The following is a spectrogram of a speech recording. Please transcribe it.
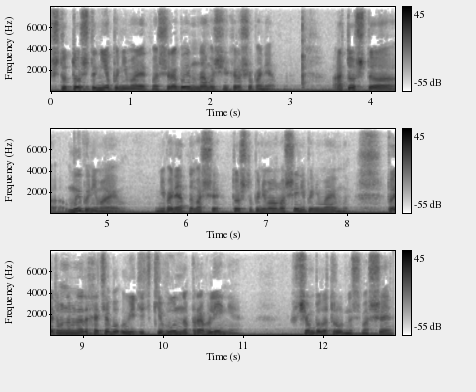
что то, что не понимает Маширабейну, нам очень хорошо понятно. А то, что мы понимаем, непонятно Маше. То, что понимал Маше, не понимаем мы. Поэтому нам надо хотя бы увидеть кивун направления, в чем была трудность Маше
